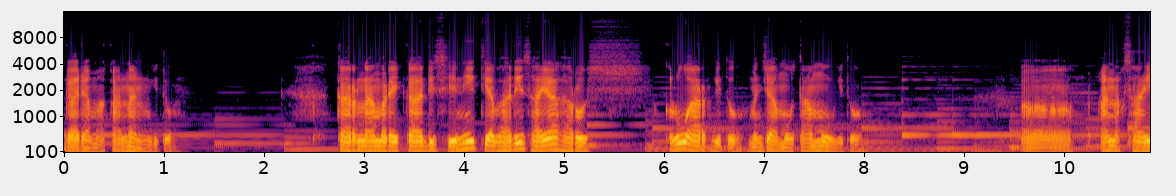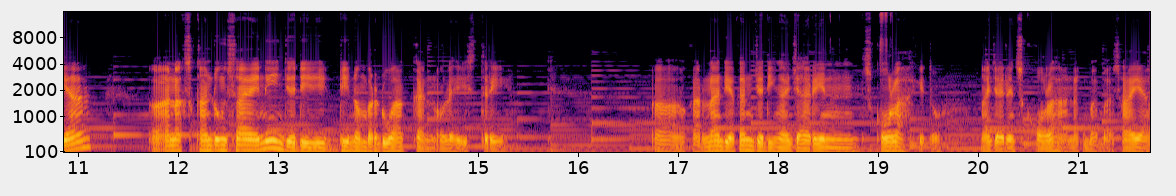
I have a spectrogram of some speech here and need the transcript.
nggak ada makanan gitu. Karena mereka di sini tiap hari saya harus keluar gitu menjamu tamu gitu. Uh, anak saya uh, anak sekandung saya ini jadi di nomor dua kan oleh istri. Uh, karena dia kan jadi ngajarin sekolah gitu ngajarin sekolah anak bapak saya.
